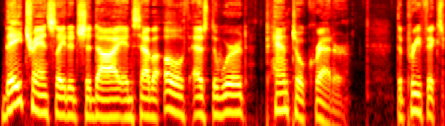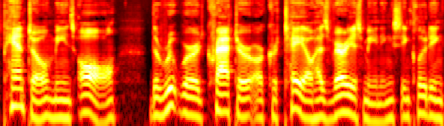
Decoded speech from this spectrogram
They translated Shaddai and Sabaoth as the word pantocrator. The prefix panto means all, the root word crater or krateo has various meanings, including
